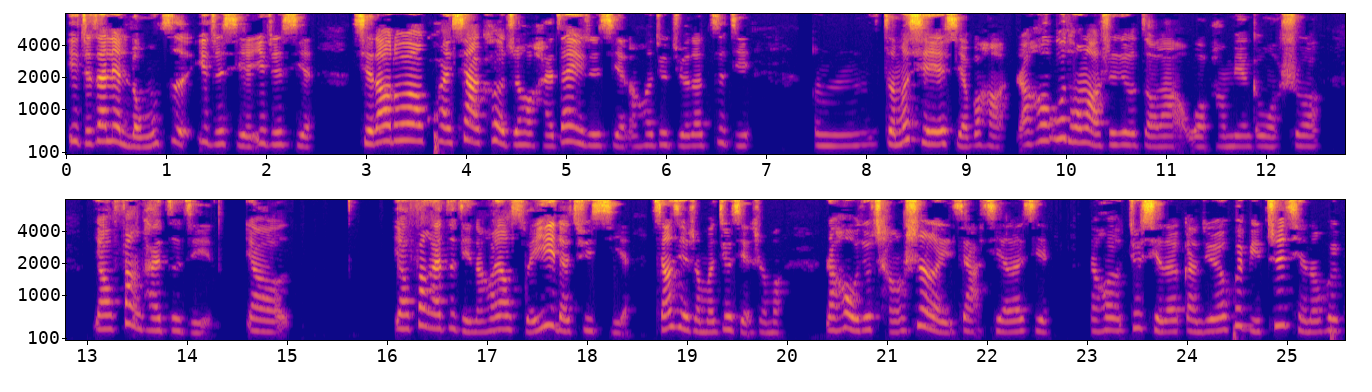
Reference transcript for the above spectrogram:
一直在练龙字，一直写，一直写，写到都要快下课之后，还在一直写，然后就觉得自己，嗯，怎么写也写不好。然后梧桐老师就走到我旁边跟我说，要放开自己，要要放开自己，然后要随意的去写，想写什么就写什么。然后我就尝试了一下，写了写，然后就写的感觉会比之前的会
